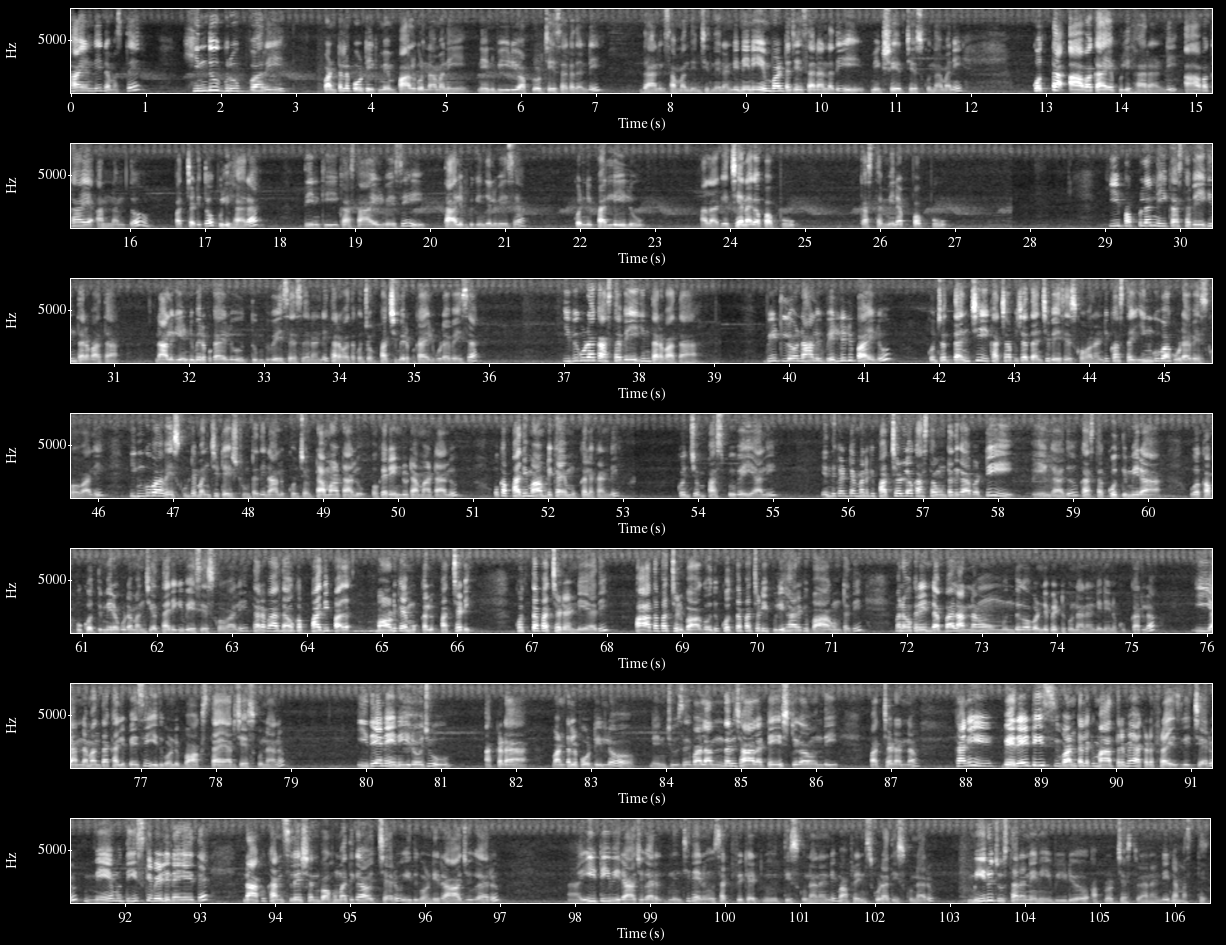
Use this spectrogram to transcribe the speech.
Hi అండి నమస్తే. Hindu group వారి వంటల పోటీకి మేము పాల్గొన్నామని నేను వీడియో అప్లోడ్ చేశా కదండి. దానికి సంబంధించిందేనండి. నేను ఏం వంట చేశానన్నది మీకు షేర్ చేసుకుందామని. కొత్త ఆవకాయ పులిహార అండి. ఆవకాయ అన్నంతో పచ్చడితో పులిహార. దీనికి కాస్త ఆయిల్ వేసి తాలింపు గింజలు వేసా కొన్ని పల్లీలు అలాగే శనగపప్పు కాస్త మినప్పప్పు ఈ పప్పులన్నీ కాస్త వేగిన తర్వాత నాలుగు ఎండుమిరపకాయలు తుంపి వేసేసానండి. తర్వాత కొంచెం పచ్చిమిరపకాయలు కూడా వేసా. ఇవి కూడా కాస్త వేగిన తర్వాత వీటిలో నాలుగు వెల్లుల్లిపాయలు కొంచెం దంచి కచ్చాపిచ్చా దంచి వేసేసుకోవాలండి. కాస్త ఇంగువ కూడా వేసుకోవాలి. ఇంగువ వేసుకుంటే మంచి టేస్ట్ ఉంటుంది. నాలుగు కొంచెం టమాటాలు ఒక రెండు టమాటాలు ఒక పది మామిడికాయ ముక్కలకండి. కొంచెం పసుపు వేయాలి. ఎందుకంటే మనకి పచ్చడిలో కాస్త ఉంటుంది కాబట్టి ఏం కాదు కాస్త కొత్తిమీర ఒక కప్పు కొత్తిమీర కూడా మంచిగా తరిగి వేసేసుకోవాలి. తర్వాత ఒక పది ప మామిడికాయ ముక్కలు పచ్చడి. కొత్త పచ్చడి అండి అది. పాత పచ్చడి బాగోదు. కొత్త పచ్చడి పులిహారకి బాగుంటుంది. మనం ఒక రెండు డబ్బాలు అన్నం ముందుగా వండి పెట్టుకున్నానండి నేను కుక్కర్లో. ఈ అన్నం అంతా కలిపేసి ఇదిగోండి బాక్స్ తయారు చేసుకున్నాను. ఇదే నేను ఈరోజు అక్కడ వంటల పోటీల్లో నేను చూసే వాళ్ళందరూ చాలా టేస్ట్గా ఉంది పచ్చడన్నం. కానీ వెరైటీస్ వంటలకి మాత్రమే అక్కడ ప్రైజ్లు ఇచ్చారు. మేము తీసుకువెళ్ళినవి అయితే నాకు కన్సలేషన్ బహుమతిగా వచ్చారు. ఇదిగోండి రాజు గారు. ఈటీవీ రాజు గారి నుంచి నేను సర్టిఫికేట్ తీసుకున్నానండి. మా ఫ్రెండ్స్ కూడా తీసుకున్నారు. మీరు చూస్తారని నేను ఈ వీడియో అప్లోడ్ చేస్తున్నానండి. నమస్తే.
